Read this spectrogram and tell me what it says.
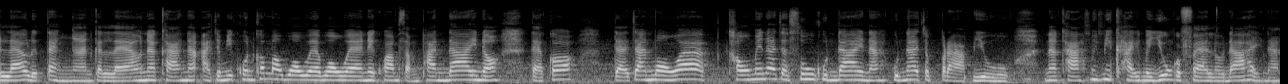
นแล้วหรือแต่งงานกันแล้วนะคะนะอาจจะมีคนเข้ามาวอลแวร์วอลแวร์ในความสัมพันธ์ได้เนาะแต่ก็แต่อาจารย์มองว่าเขาไม่น่าจะสู้คุณได้นะ คุณน่าจะปราบอยู่นะคะ ไม่มีใครมายุ่งกับแฟนเราได้นะ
